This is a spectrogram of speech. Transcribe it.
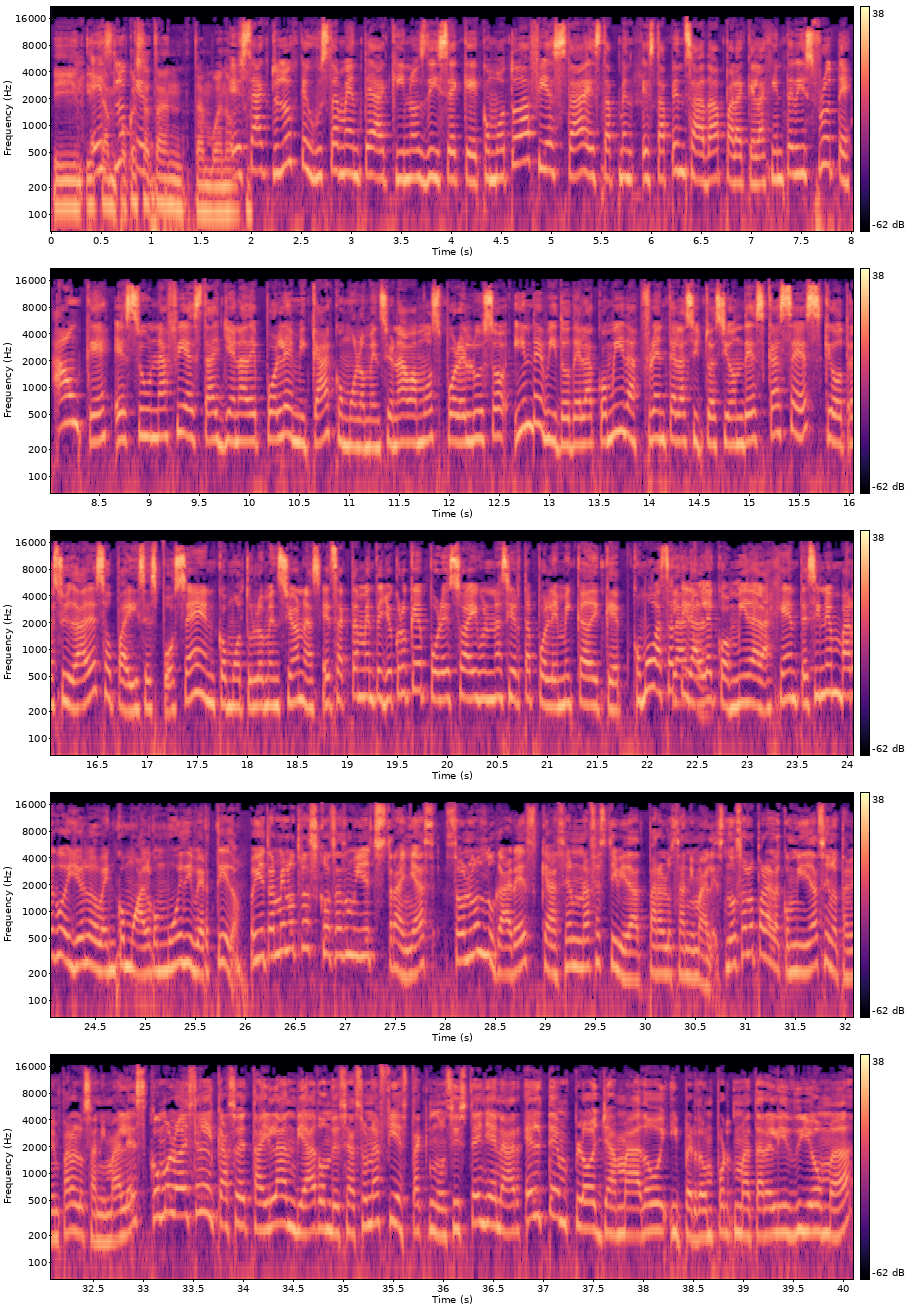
y, y Es lo tampoco que- está tan, tan bueno. eso. Exacto, es lo que justamente aquí nos dice que como toda fiesta está, pen- está pensada para que la gente disfrute, aunque es una fiesta llena de polémica, como lo mencionábamos, por el uso indebido de la comida frente a la situación de escasez que otras ciudades o países poseen, como tú lo mencionas. Exactamente, yo creo que por eso hay una cierta polémica de que cómo vas a Claro. tirarle comida a la gente. Sin embargo, ellos lo ven como algo muy divertido. Oye, también otras cosas muy extrañas son los lugares que hacen una festividad para los animales. No solo para la comida, sino también para los animales. Como lo es en el caso de Tailandia, donde se hace una fiesta que consiste en llenar el templo llamado, y perdón por matar el idioma,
